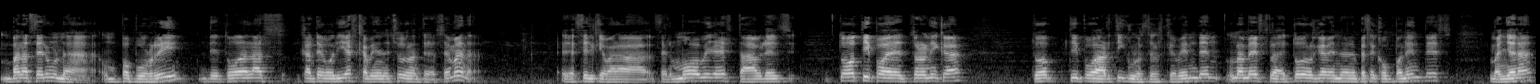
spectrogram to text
van a hacer una, un popurrí de todas las categorías que habían hecho durante la semana. Es decir, que van a hacer móviles, tablets, todo tipo de electrónica, todo tipo de artículos de los que venden, una mezcla de todo lo que venden en PC Componentes. Mañana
